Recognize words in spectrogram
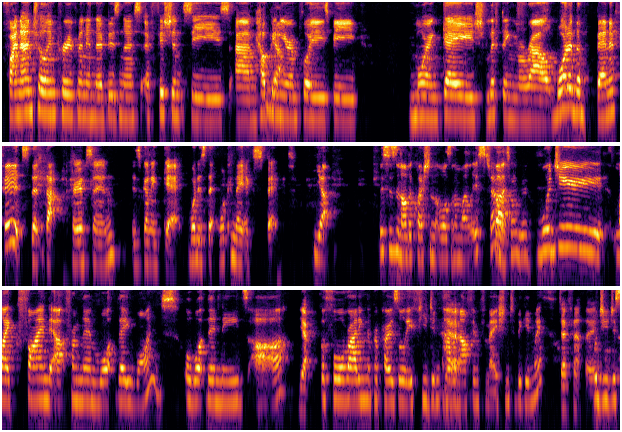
financial improvement in their business, efficiencies, um, helping Yeah. your employees be more engaged, lifting morale. What are the benefits that that person is going to get? What is that? What can they expect? Yeah. This is another question that wasn't on my list, No, but it's all good. would you like find out from them what they want or what their needs are Yeah. before writing the proposal if you didn't have Yeah. enough information to begin with? Definitely. Would you just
